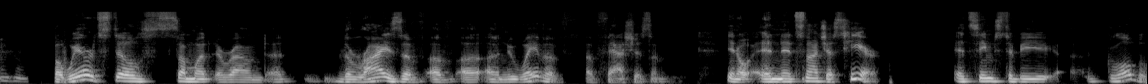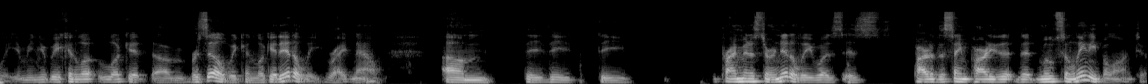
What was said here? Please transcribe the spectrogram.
mm-hmm. but we're still somewhat around uh, the rise of of uh, a new wave of of fascism you know and it's not just here it seems to be globally. I mean, we can look look at um, Brazil. We can look at Italy right now. Um, the the the prime minister in Italy was is part of the same party that, that Mussolini belonged to,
